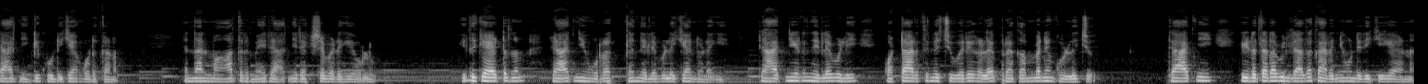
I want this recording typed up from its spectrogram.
രാജ്ഞിക്ക് കുടിക്കാൻ കൊടുക്കണം. എന്നാൽ മാത്രമേ രാജ്ഞി രക്ഷപ്പെടുകയുള്ളൂ. ഇത് കേട്ടതും രാജ്ഞി ഉറക്കെ നിലവിളിക്കാൻ തുടങ്ങി. രാജ്ഞിയുടെ നിലവിളി കൊട്ടാരത്തിന്റെ ചുവരുകളെ പ്രകമ്പനം കൊള്ളിച്ചു. രാജ്ഞി ഇടതടവില്ലാതെ കരഞ്ഞുകൊണ്ടിരിക്കുകയാണ്.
